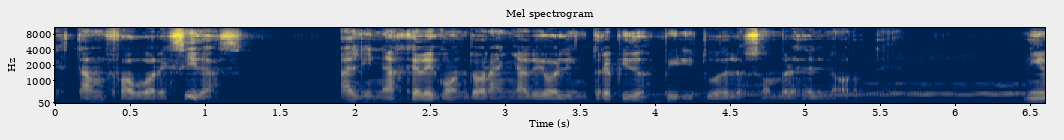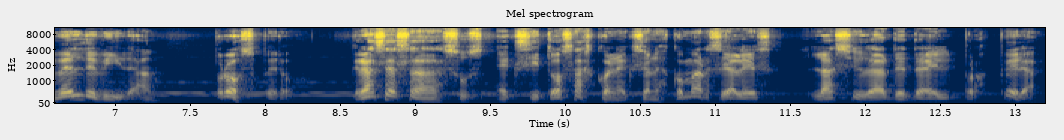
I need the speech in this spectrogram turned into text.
están favorecidas. Al linaje de Gondor añadió el intrépido espíritu de los hombres del norte. Nivel de vida próspero. Gracias a sus exitosas conexiones comerciales, la ciudad de Dale prospera.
